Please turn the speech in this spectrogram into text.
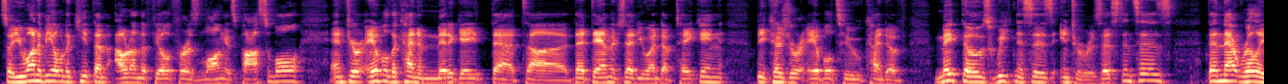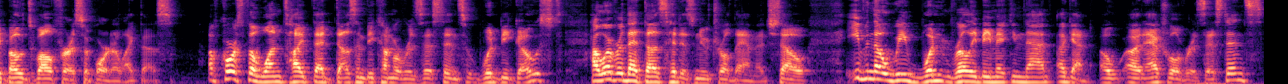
So, you want to be able to keep them out on the field for as long as possible. And if you're able to kind of mitigate that, uh, that damage that you end up taking because you're able to kind of make those weaknesses into resistances, then that really bodes well for a supporter like this. Of course, the one type that doesn't become a resistance would be Ghost. However, that does hit as neutral damage. So even though we wouldn't really be making that, again, a, an actual resistance,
